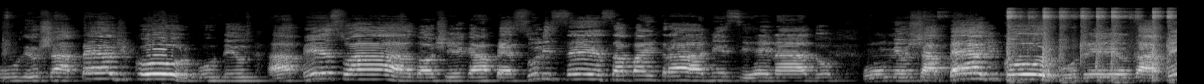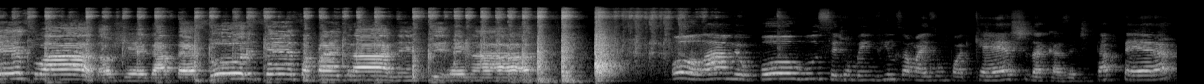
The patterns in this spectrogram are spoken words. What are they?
Com seu chapéu de couro, por Deus abençoado. Ao chegar, peço licença para entrar nesse reinado. O meu chapéu de couro, por Deus abençoado. Ao chegar, peço licença para entrar nesse reinado. Olá, meu povo, sejam bem-vindos a mais um podcast da Casa de Tapera.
